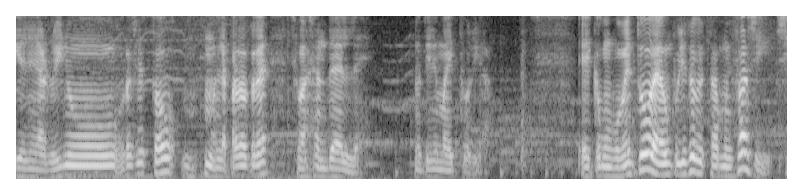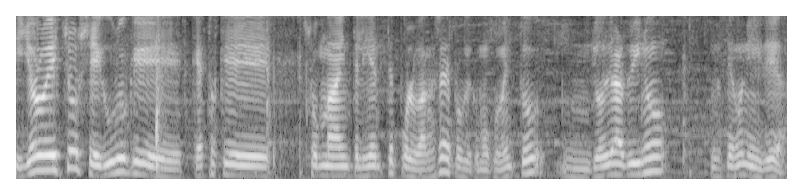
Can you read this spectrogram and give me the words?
y en el Arduino receptor, la pata 3 se va a encenderle. No tiene más historia. Eh, como comento, es un proyecto que está muy fácil. Si yo lo he hecho, seguro que, estos que son más inteligentes pues lo van a hacer, porque como comento, mm, yo de Arduino no tengo ni idea.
